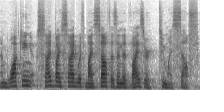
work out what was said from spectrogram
I'm walking side by side with myself as an advisor to myself.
